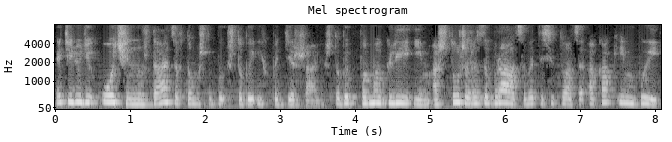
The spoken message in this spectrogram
Эти люди очень нуждаются в том, чтобы, чтобы их поддержали, чтобы помогли им. А что же разобраться в этой ситуации? А как им быть?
